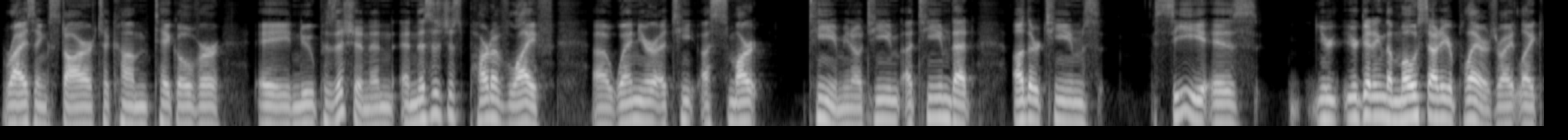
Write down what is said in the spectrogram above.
rising star to come take over a new position. And and this is just part of life uh, when you're a team, a smart team. You know, team a team that other teams see is you're you're getting the most out of your players, right? Like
